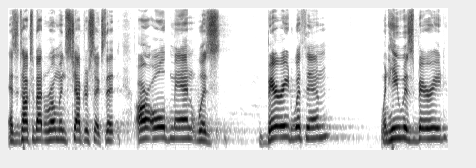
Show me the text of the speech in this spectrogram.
As it talks about in Romans chapter 6, that our old man was buried with him when he was buried,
